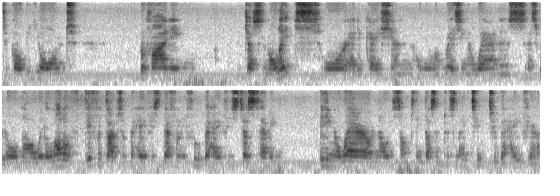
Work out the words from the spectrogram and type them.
to go beyond providing just knowledge or education or raising awareness, as we all know, with a lot of different types of behaviors, definitely food behaviors, just having being aware or knowing something doesn't translate to, to behavior.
